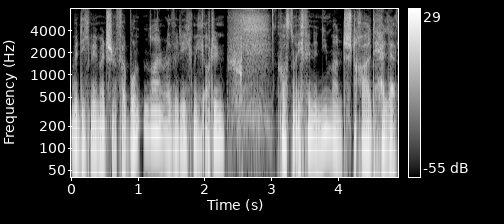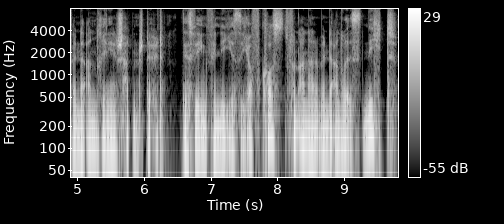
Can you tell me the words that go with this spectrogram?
will ich mit Menschen verbunden sein oder will ich mich auf den Kosten. Ich finde, niemand strahlt heller, wenn der andere in den Schatten stellt. Deswegen finde ich es sich auf Kosten von anderen, wenn der andere es nicht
